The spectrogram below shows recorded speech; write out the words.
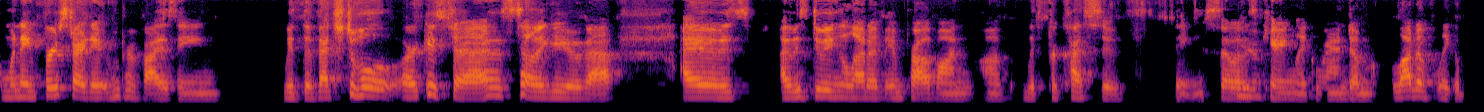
when i first started improvising with the vegetable orchestra i was telling you about i was i was doing a lot of improv on uh, with percussive things. So I was yeah. carrying like random, a lot of like a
